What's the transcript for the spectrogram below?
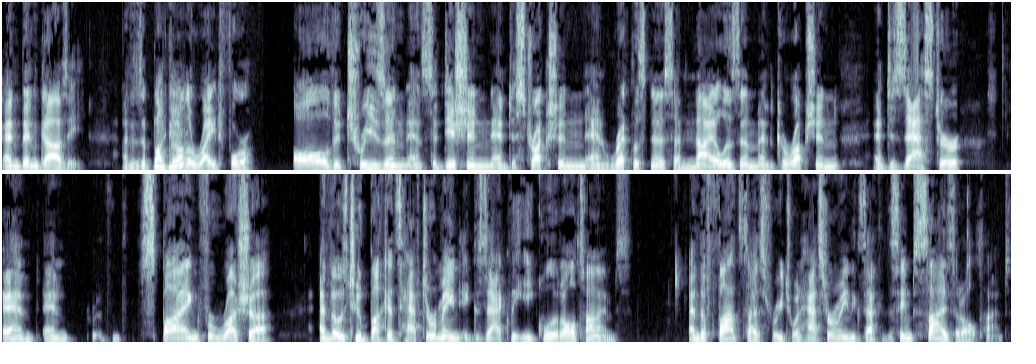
and Benghazi and there's a bucket Mhm. on the right for all the treason and sedition and destruction and recklessness and nihilism and corruption and disaster and and spying for Russia. And those two buckets have to remain exactly equal at all times. And the font size for each one has to remain exactly the same size at all times.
